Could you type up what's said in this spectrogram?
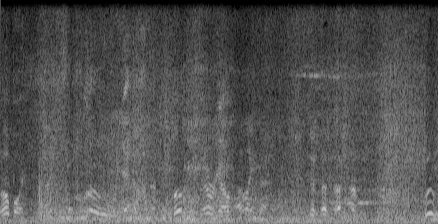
Oh boy. Whoa, yeah. Oh, there we go. I like that. Woo.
